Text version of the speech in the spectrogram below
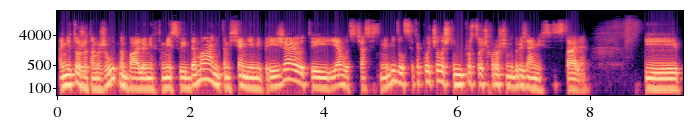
они тоже там живут на Бали, у них там есть свои дома, они там семьями приезжают, и я вот сейчас с ними виделся. И так получилось, что мы просто очень хорошими друзьями стали. И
